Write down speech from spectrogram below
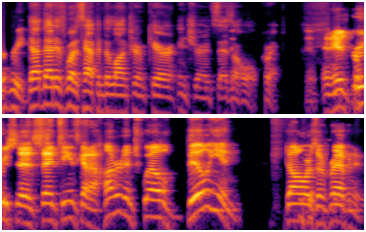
Agreed. That that is what's happened to long-term care insurance as a whole. Correct. Yeah. And here's Bruce says Centene's got 112 billion dollars of revenue.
